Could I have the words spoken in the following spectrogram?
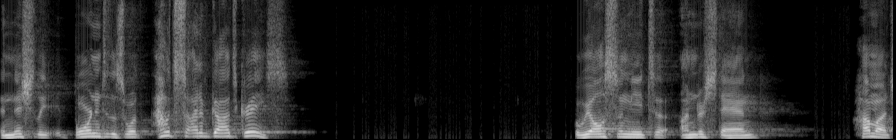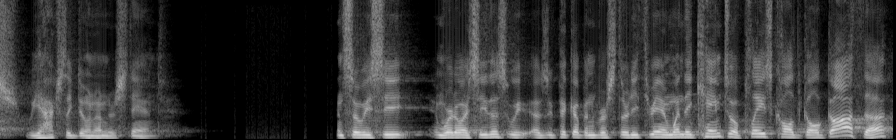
initially born into this world outside of God's grace. But we also need to understand how much we actually don't understand. And so we see, and where do I see this? We, as we pick up in verse 33, and when they came to a place called Golgotha,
